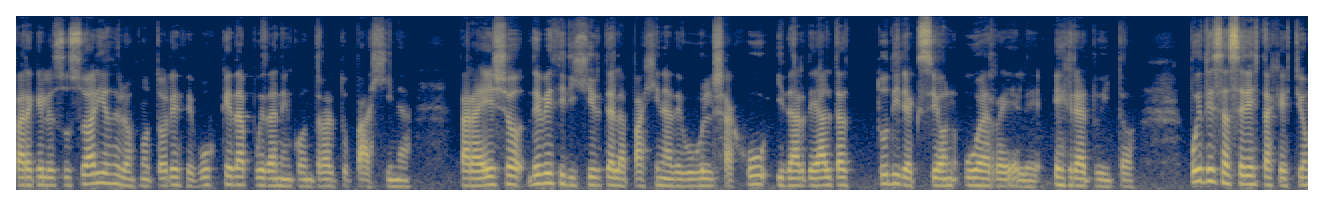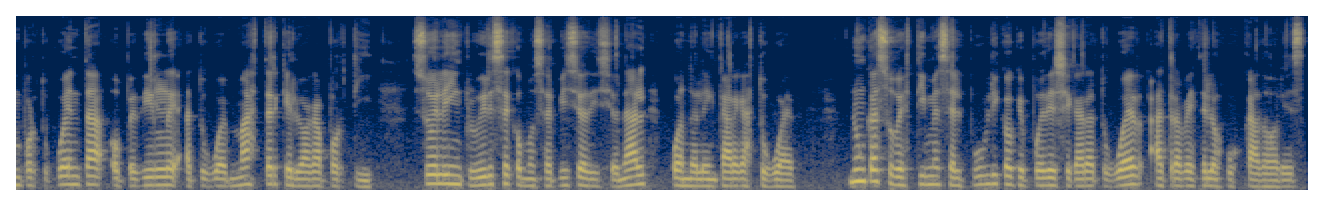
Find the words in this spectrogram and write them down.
para que los usuarios de los motores de búsqueda puedan encontrar tu página. Para ello, debes dirigirte a la página de Google Yahoo y dar de alta tu dirección URL. Es gratuito. Puedes hacer esta gestión por tu cuenta o pedirle a tu webmaster que lo haga por ti. Suele incluirse como servicio adicional cuando le encargas tu web. Nunca subestimes el público que puede llegar a tu web a través de los buscadores.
